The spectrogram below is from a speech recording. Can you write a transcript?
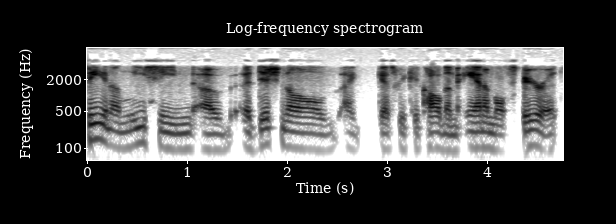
see an unleashing of additional, I guess we could call them animal spirits,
